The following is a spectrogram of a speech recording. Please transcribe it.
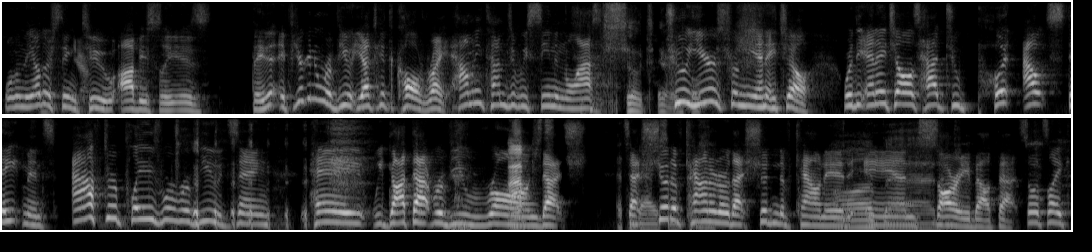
Well then the other thing yeah. too obviously is they if you're going to review it you have to get the call right. How many times have we seen in the last so two years from the nhl where the nhl has had to put out statements after plays were reviewed saying hey we got that review wrong. Abs- that sh- that should have counted or that shouldn't have counted oh, and bad. sorry about that. So it's like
